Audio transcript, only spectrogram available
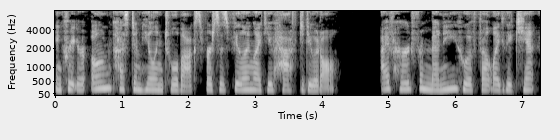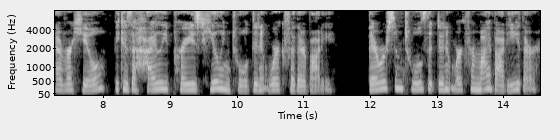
and create your own custom healing toolbox versus feeling like you have to do it all. I've heard from many who have felt like they can't ever heal because a highly praised healing tool didn't work for their body. There were some tools that didn't work for my body either.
